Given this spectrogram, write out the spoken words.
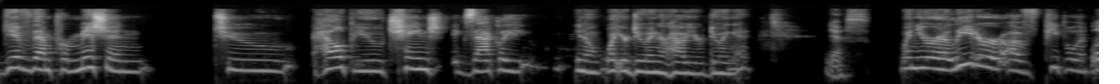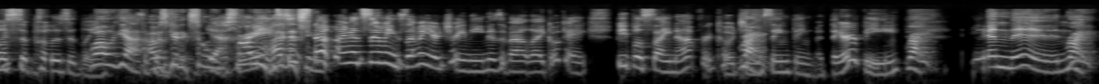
give them permission to help you change exactly you know what you're doing or how you're doing it. Yes. When you're a leader of people in well supposedly. Well yeah supposedly. i was getting so yeah, right? so i'm assuming some of your training is about like okay people sign up for coaching right. same thing with therapy. Right. And then right.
